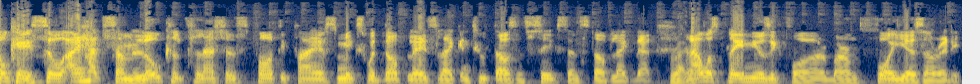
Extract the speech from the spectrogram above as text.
Okay, so I had some local clashes, 45s mixed with doublets like in 2006 and stuff like that. Right. And I was playing music for around four years already.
